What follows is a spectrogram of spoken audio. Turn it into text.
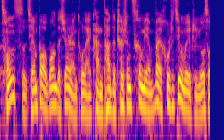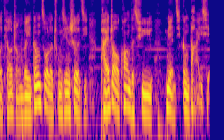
从此前曝光的渲染图来看，它的车身侧面外后视镜位置有所调整，尾灯做了重新设计，牌照框的区域面积更大一些。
